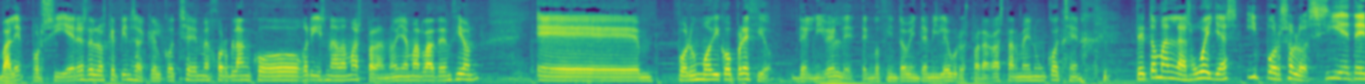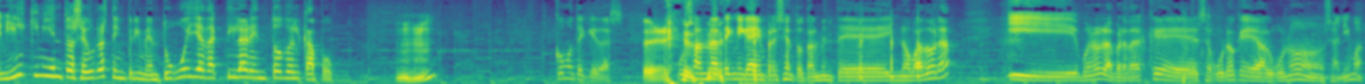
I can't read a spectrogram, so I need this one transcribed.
¿vale? Por si eres de los que piensas que el coche mejor blanco o gris nada más para no llamar la atención. eh, por un módico precio del nivel de tengo 120.000 euros para gastarme en un coche, te toman las huellas y por solo 7.500 euros te imprimen tu huella dactilar en todo el capó. Ujú. ¿Cómo te quedas? Eh. Usan una técnica de impresión totalmente innovadora y bueno, la verdad es que seguro que alguno se anima.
